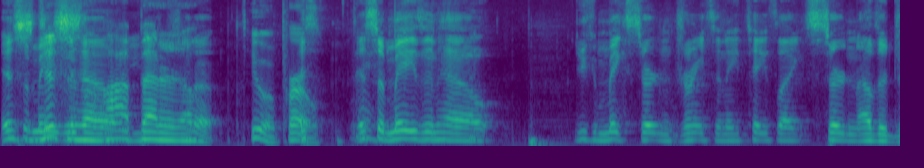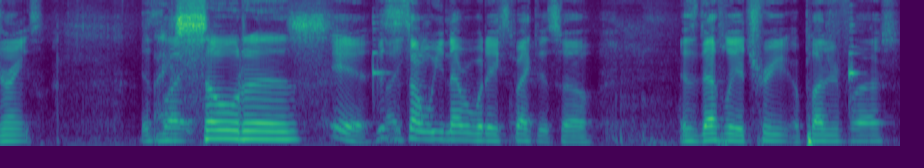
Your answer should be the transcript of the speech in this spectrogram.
it's amazing. This is a how lot better, though. up. You a pro. It's, it's amazing how you can make certain drinks and they taste like certain other drinks. It's Like like, sodas. yeah, this is something we never would have expected. So it's definitely a treat, a pleasure for us.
